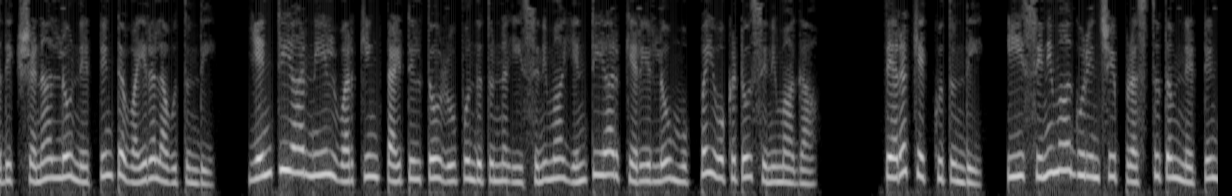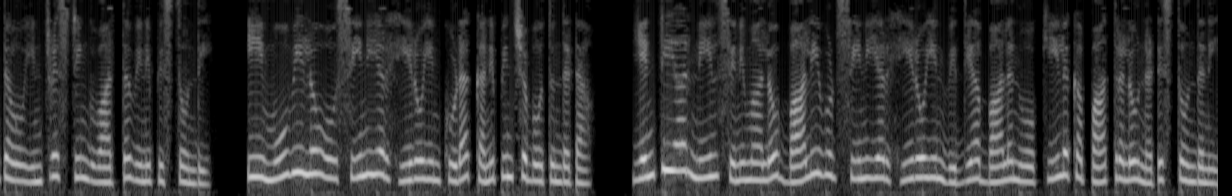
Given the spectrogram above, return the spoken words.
అది క్షణాల్లో నెట్టింట వైరల్ అవుతుంది ఎన్టీఆర్ నీల్ వర్కింగ్ టైటిల్తో రూపొందుతున్న ఈ సినిమా ఎన్టీఆర్ కెరీర్లో ముప్పై ఒకటో సినిమాగా తెరకెక్కుతుంది. ఈ సినిమా గురించి ప్రస్తుతం నెట్టింట ఓ ఇంట్రెస్టింగ్ వార్త వినిపిస్తోంది. ఈ మూవీలో ఓ సీనియర్ హీరోయిన్ కూడా కనిపించబోతుందట. ఎన్టీఆర్ నీల్ సినిమాలో Bollywood senior heroine Vidya Balan ఓ కీలక పాత్రలో నటిస్తోందని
